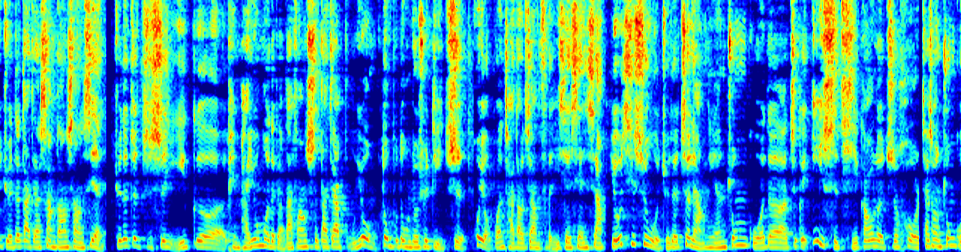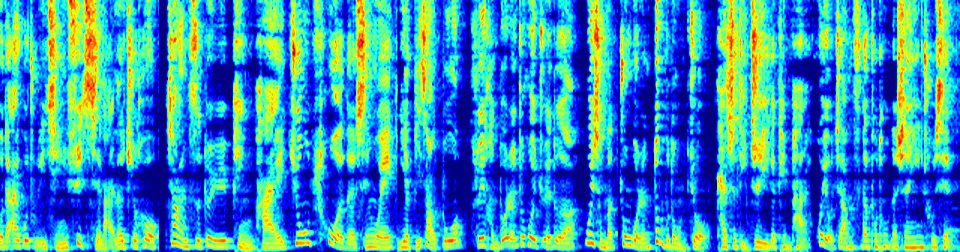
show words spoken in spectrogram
会觉得大家上纲上线，觉得这只是一个品牌幽默的表达方式，大家不用动不动就去抵制。会有观察到这样子的一些现象，尤其是我觉得这两年中国的这个意识提高了之后，加上中国的爱国主义情绪起来了之后，这样子对于品牌纠错的行为也比较多，所以很多人就会觉得，为什么中国人动不动就开始抵制一个品牌，会有这样子的不同的声音出现。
